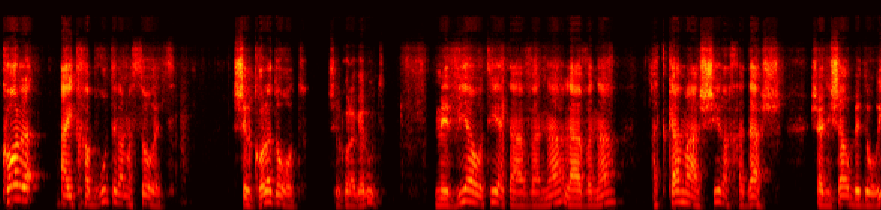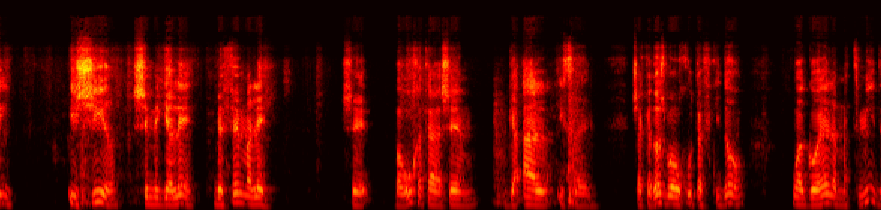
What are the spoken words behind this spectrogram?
כל ההתחברות אל המסורת של כל הדורות, של כל הגלות, מביאה אותי את ההבנה, להבנה עד כמה השיר החדש שהנשאר בדורי, היא שיר שמגלה בפה מלא, שברוך אתה השם גאל ישראל, שהקדוש ברוך הוא תפקידו הוא הגואל המתמיד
